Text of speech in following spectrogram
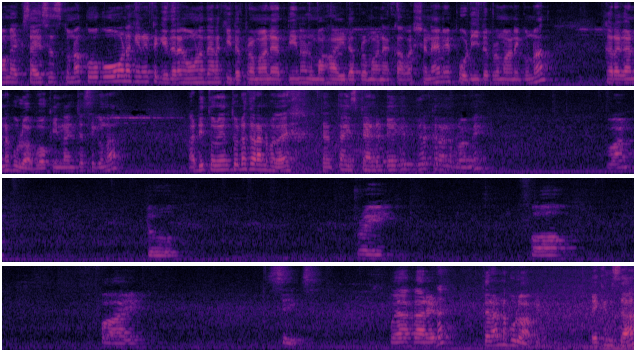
මම එක්සර්සයිසස් තුනක් ඕක ඕන කෙනෙක්ට ගෙදර ඕන තැනක ඉඩ ප්‍රමාණයක් තියෙනවා මහා ඉඩ ප්‍රමාණයක් අවශ්‍ය නැහැ මේ පොඩි ඉඩ ප්‍රමාණයක උනත් කරගන්න පුළුවන් වෝකින් ලන්චස් එක උනත් අඩි 3න් 3 කරන්න පුළුවන් නැත්නම් ස්ටෑන්ඩඩ් එකක විතර කරන්න පුළුවන් මේ 1 2 3 4 5 6 ඔය ආකාරයට කරන්න පුළුවන් අපිට. ඒක නිසා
